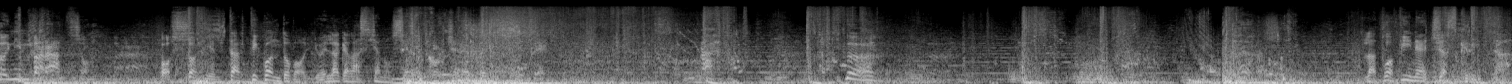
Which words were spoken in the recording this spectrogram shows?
Mettendo in imbarazzo! Posso annientarti quando voglio e la galassia non se ne accorgerebbe neppure. La tua fine è già scritta.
